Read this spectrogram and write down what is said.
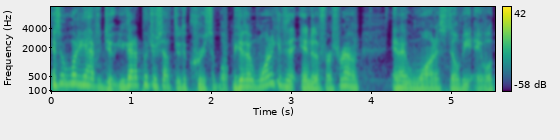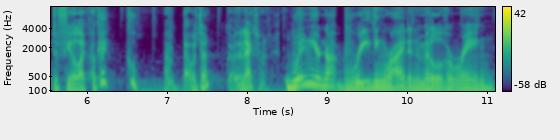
And so what do you have to do? You got to put yourself through the crucible because I want to get to the end of the first round and I want to still be able to feel like, okay, cool. Um, that was done. Go to the next one. When you're not breathing right in the middle of a ring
